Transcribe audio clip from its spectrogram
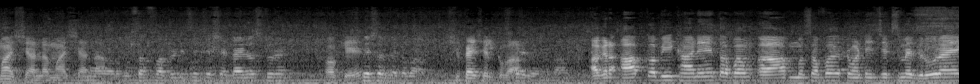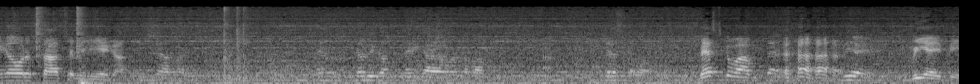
माशाल्लाह माशाल्लाह। ओके। स्पेशल कबाब। अगर आपको भी खाने हैं तो अब हम आप मुसफ़र ट्वेंटी सिक्स में ज़रूर आएगा और उस्ताद से मिलिएगा। बेस्ट कबाब बेस्ट कबाब वी आई पी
